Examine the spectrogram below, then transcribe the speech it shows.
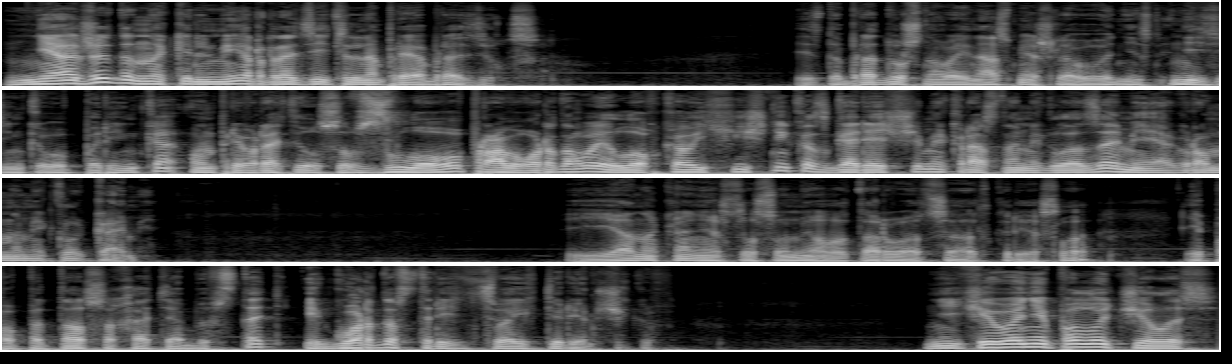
Неожиданно Кельмир разительно преобразился. Из добродушного и насмешливого низенького паренька он превратился в злого, проворного и ловкого хищника с горящими красными глазами и огромными клыками. Я наконец-то сумел оторваться от кресла и попытался хотя бы встать и гордо встретить своих тюремщиков. Ничего не получилось,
